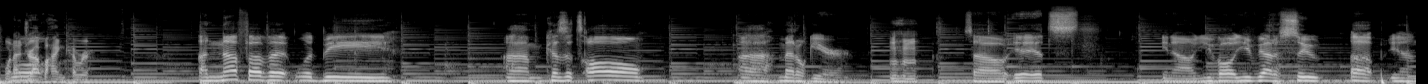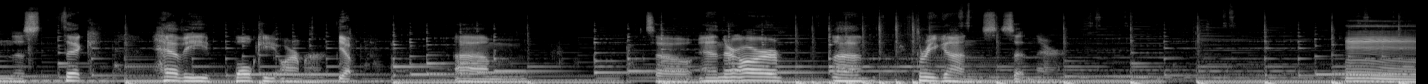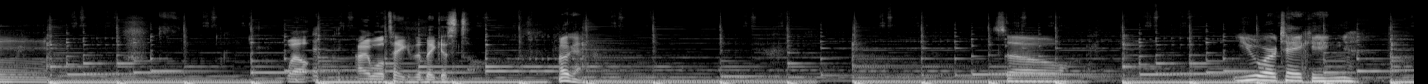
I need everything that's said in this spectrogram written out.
when I drop behind cover. Enough of it would be because it's all uh, metal gear. Mm-hmm. So it's you know you've all you've got a suit up in this thick, heavy, bulky armor. Yep. Um. So and there are uh, three guns sitting there. Hmm. Well, I will take the biggest. Okay. So you are taking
